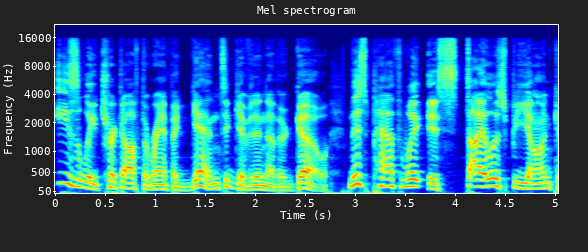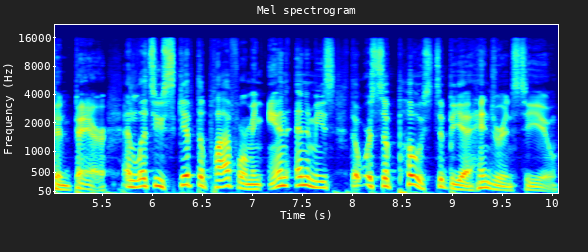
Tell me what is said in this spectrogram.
easily trick off the ramp again to give it another go. This pathway is stylish beyond compare, and lets you skip the platforming and enemies that were supposed to be a hindrance to you.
